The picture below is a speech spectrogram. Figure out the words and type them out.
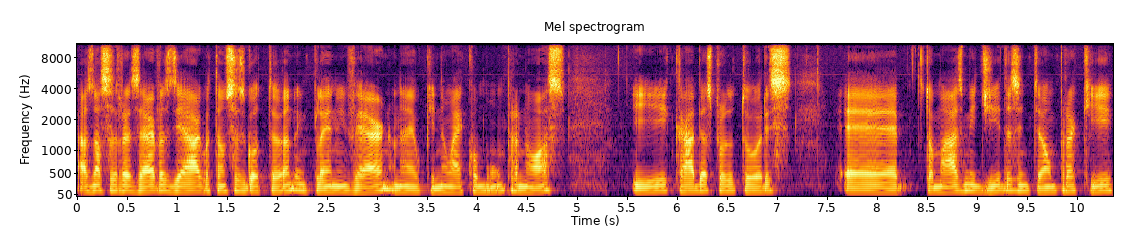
As nossas reservas de água estão se esgotando em pleno inverno, né? O que não é comum para nós e cabe aos produtores é, tomar as medidas então para que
